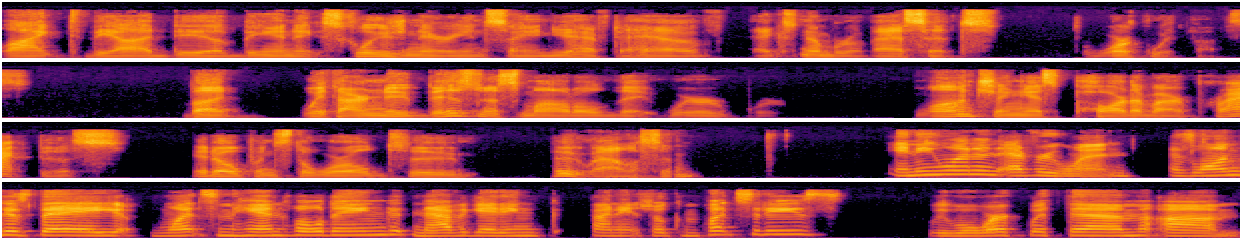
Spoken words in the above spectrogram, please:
liked the idea of being exclusionary and saying you have to have x number of assets to work with us. But with our new business model that we're, we're launching as part of our practice it opens the world to who alison Anyone and everyone, as long as they want some hand holding, navigating financial complexities, we will work with them. Um,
